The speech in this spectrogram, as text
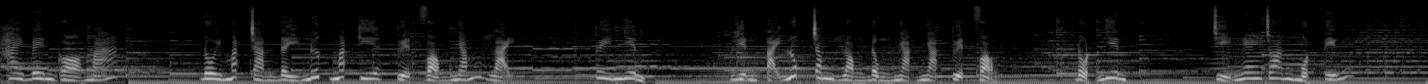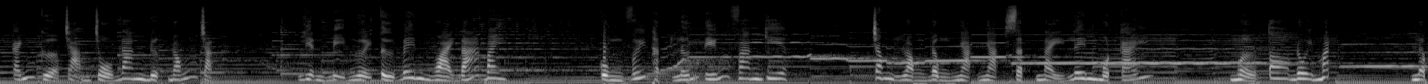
hai bên gò má. Đôi mắt tràn đầy nước mắt kia tuyệt vọng nhắm lại. Tuy nhiên, liền tại lúc trong lòng đồng nhạc nhạc tuyệt vọng, Đột nhiên, Chỉ nghe choang một tiếng. Cánh cửa chạm trổ đang được đóng chặt, Liền bị người từ bên ngoài đá bay. Cùng với thật lớn tiếng vang kia trong lòng đồng nhạc nhạc giật nảy lên một cái. Mở to đôi mắt. Lập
